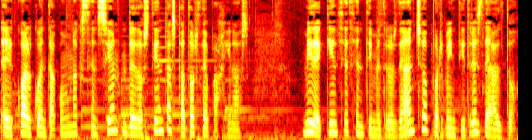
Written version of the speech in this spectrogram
el cual cuenta con una extensión de 214 páginas. Mide 15 centímetros de ancho por 23 de alto.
